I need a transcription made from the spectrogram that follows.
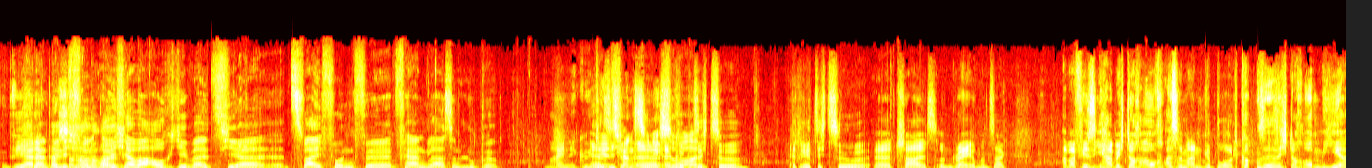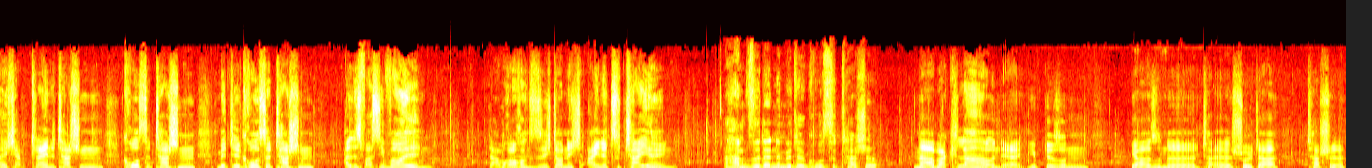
Wie ja, dann will ich von mal rein? euch aber auch jeweils hier äh, zwei Pfund für Fernglas und Lupe. Meine Güte, Er, jetzt sieht, fängst du äh, nicht er, so guckt an. sich zu, er dreht sich zu äh, Charles und Ray um und sagt, Aber für Sie habe ich doch auch was im Angebot. Gucken Sie sich doch um. Hier, ich habe kleine Taschen, große Taschen, mittelgroße Taschen, alles, was Sie wollen. Da brauchen Sie sich doch nicht eine zu teilen. Haben sie denn eine mittelgroße Tasche? na aber klar. Und er gibt dir so, ein, ja, so eine äh, Schultertasche.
